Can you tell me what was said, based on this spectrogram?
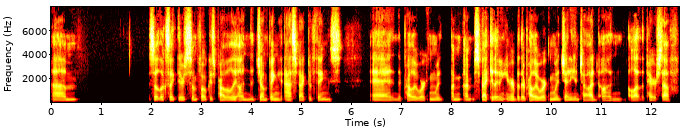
Um, so it looks like there's some focus probably on the jumping aspect of things, and they're probably working with. I'm I'm speculating here, but they're probably working with Jenni and Todd on a lot of the pair stuff.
